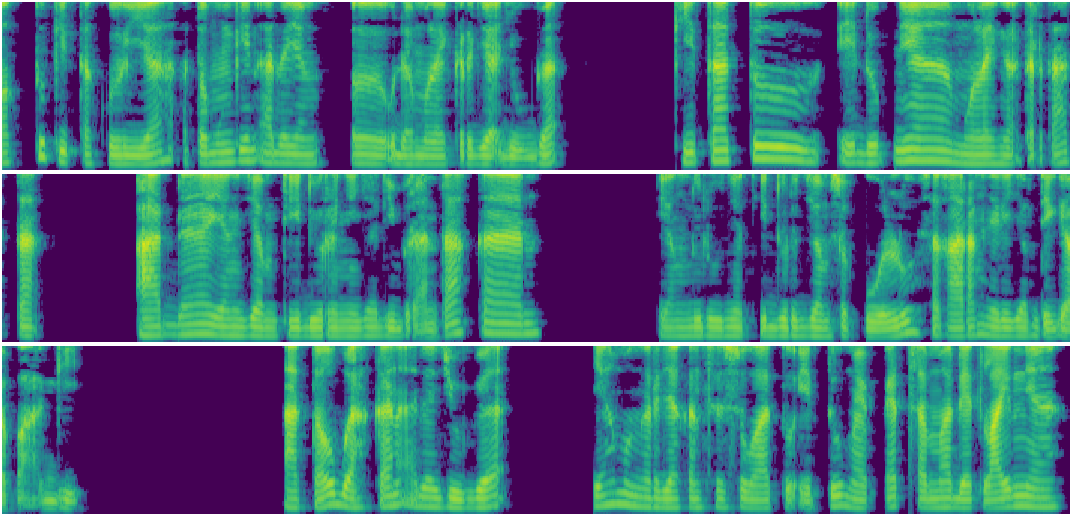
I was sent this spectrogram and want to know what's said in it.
waktu kita kuliah atau mungkin ada yang uh, udah mulai kerja juga, kita tuh hidupnya mulai nggak tertata. Ada yang jam tidurnya jadi berantakan, yang dulunya tidur jam 10 sekarang jadi jam 3 pagi. Atau bahkan ada juga yang mengerjakan sesuatu itu mepet sama deadline-nya.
